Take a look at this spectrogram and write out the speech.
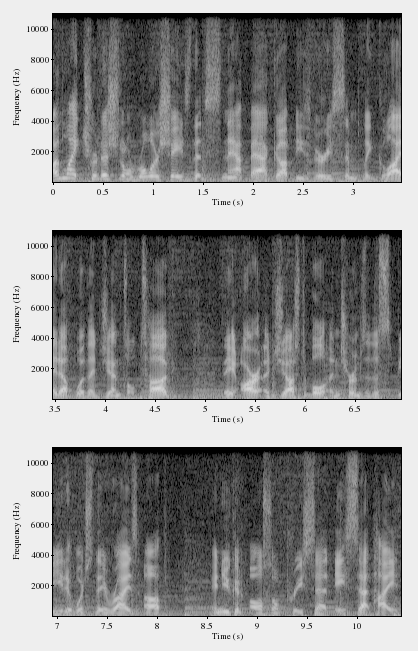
Unlike traditional roller shades that snap back up, these very simply glide up with a gentle tug. They are adjustable in terms of the speed at which they rise up, and you can also preset a set height.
